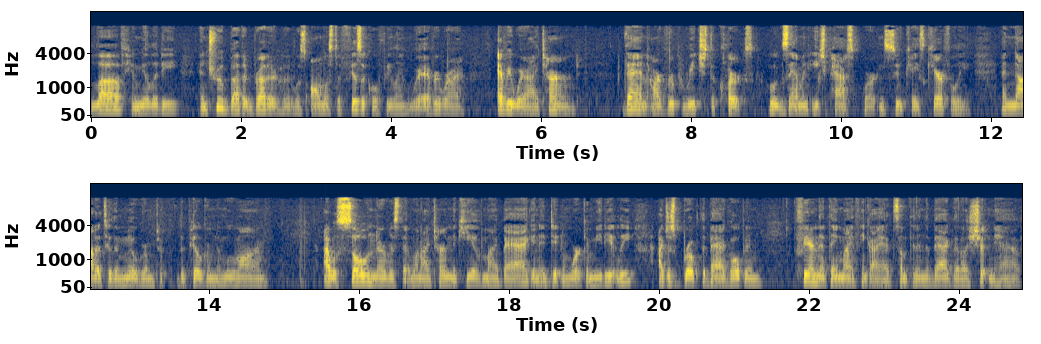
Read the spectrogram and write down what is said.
Love, humility, and true brother- brotherhood was almost a physical feeling where everywhere I, everywhere I turned. Then our group reached the clerks, who examined each passport and suitcase carefully and nodded to the pilgrim to the pilgrim to move on. I was so nervous that when I turned the key of my bag and it didn't work immediately, I just broke the bag open, fearing that they might think I had something in the bag that I shouldn't have.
